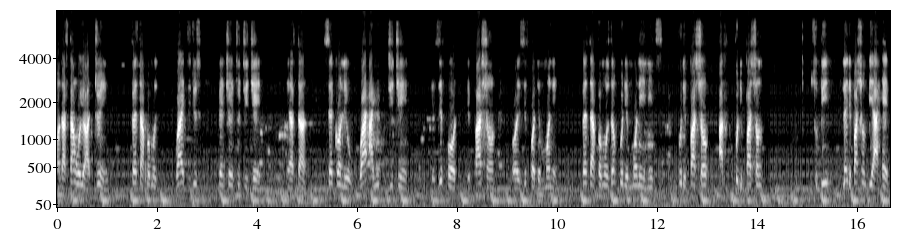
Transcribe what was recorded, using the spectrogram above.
understand what you are doing. First and foremost, why did you venture into DJing? You understand? Secondly, why are you DJing? Is it for the passion or is it for the money? First and foremost, don't put the money in it. Put the passion, put the passion to be. Let the passion be ahead.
